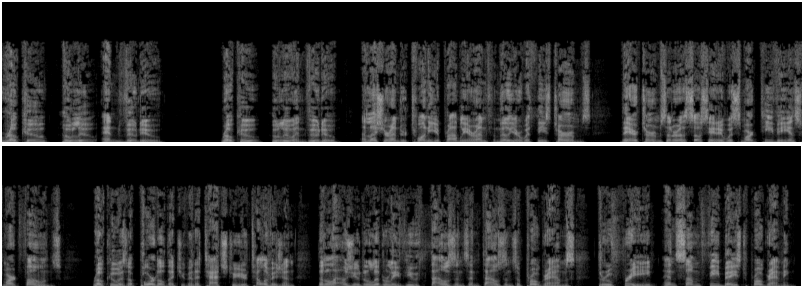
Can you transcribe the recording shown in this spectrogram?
Roku, Hulu, and Vudu. Roku, Hulu, and Vudu. Unless you're under 20, you probably are unfamiliar with these terms. They are terms that are associated with smart TV and smartphones. Roku is a portal that you can attach to your television that allows you to literally view thousands and thousands of programs through free and some fee based programming.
